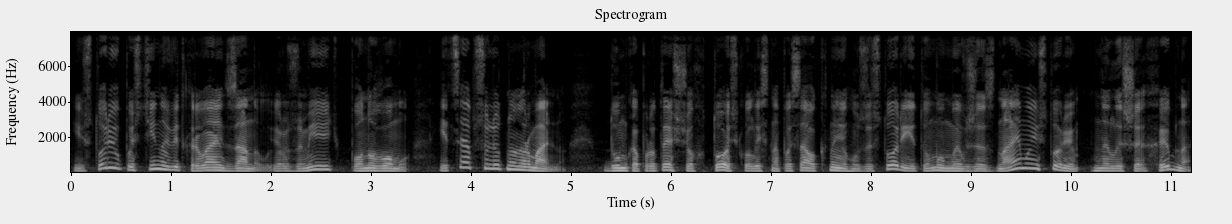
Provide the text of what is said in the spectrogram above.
Історію постійно відкривають заново і розуміють по-новому, і це абсолютно нормально. Думка про те, що хтось колись написав книгу з історії, тому ми вже знаємо історію, не лише хибна,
